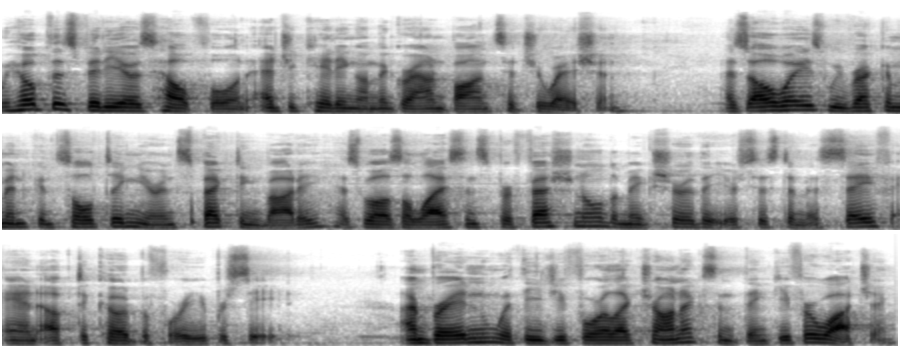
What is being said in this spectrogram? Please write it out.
We hope this video is helpful in educating on the ground bond situation. As always, we recommend consulting your inspecting body as well as a licensed professional to make sure that your system is safe and up to code before you proceed. I'm Brayden with EG4 Electronics and thank you for watching.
